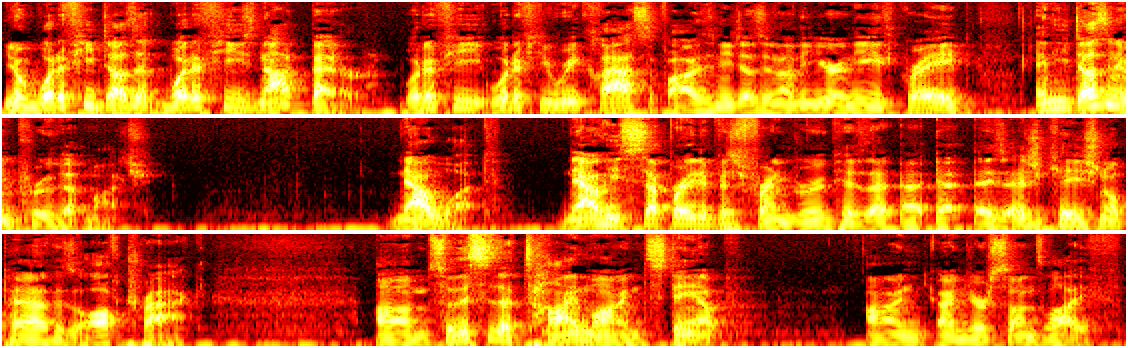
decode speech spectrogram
you know what if he doesn't what if he's not better what if he what if he reclassifies and he does another year in the eighth grade and he doesn't improve that much now what? Now he's separated his friend group. His, uh, uh, his educational path is off track. Um, so this is a timeline stamp on on your son's life,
